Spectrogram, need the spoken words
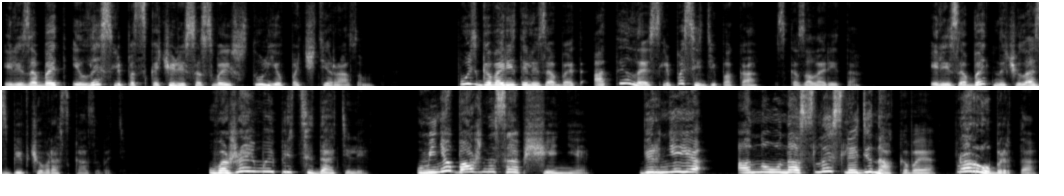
Элизабет и Лесли подскочили со своих стульев почти разом. «Пусть говорит Элизабет, а ты, Лесли, посиди пока», — сказала Рита. Элизабет начала сбивчиво рассказывать. «Уважаемые председатели, у меня важное сообщение. Вернее, оно у нас с Лесли одинаковое, про Роберта.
